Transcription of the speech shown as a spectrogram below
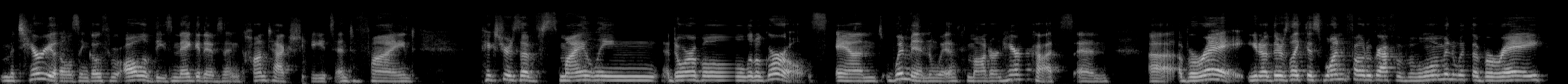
materials and go through all of these negatives and contact sheets and to find pictures of smiling, adorable little girls and women with modern haircuts and uh, a beret. You know, there's like this one photograph of a woman with a beret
